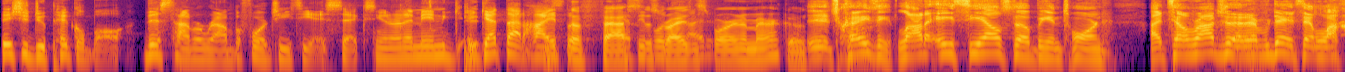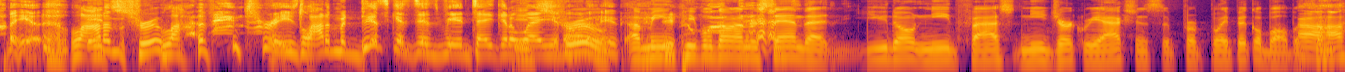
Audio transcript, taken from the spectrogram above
they should do pickleball this time around before GTA 6. You know what I mean? G- Get that hype. it's the get fastest people rising excited. sport in America. It's crazy. A lot of ACLs though being torn. I tell Roger that every day. It's a lot of, a lot It's of, true. lot of injuries, a lot of meniscuses being taken away. It's you know true. I mean? I mean, people don't understand that you don't need fast knee jerk reactions to play pickleball. But Uh-huh.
